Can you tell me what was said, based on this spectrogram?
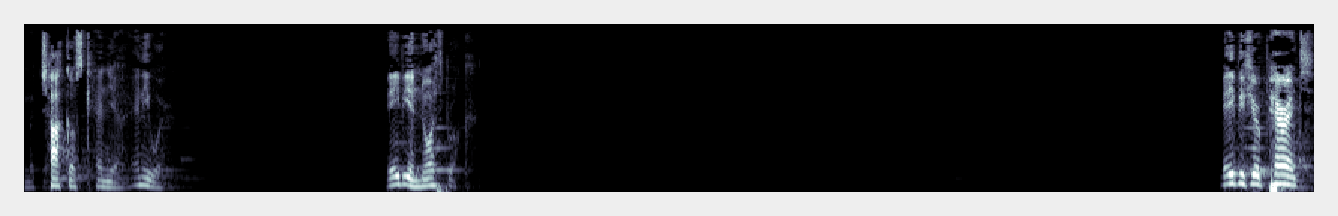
in Machakos, Kenya, anywhere. Maybe in Northbrook. Maybe if you're a parent,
